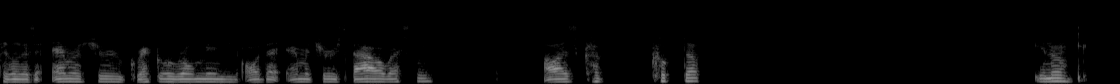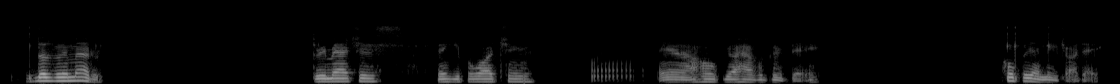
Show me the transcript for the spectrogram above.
Taking as an amateur, Greco-Roman, all that amateur style wrestling. Oz cook, cooked up. You know, it doesn't really matter. Three matches. Thank you for watching. And I hope y'all have a good day. Hopefully I made y'all day.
